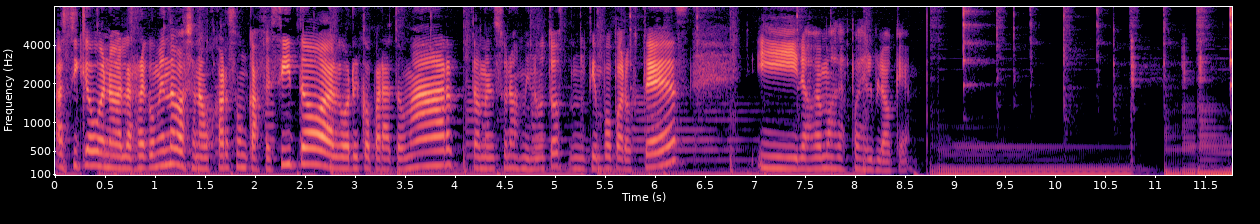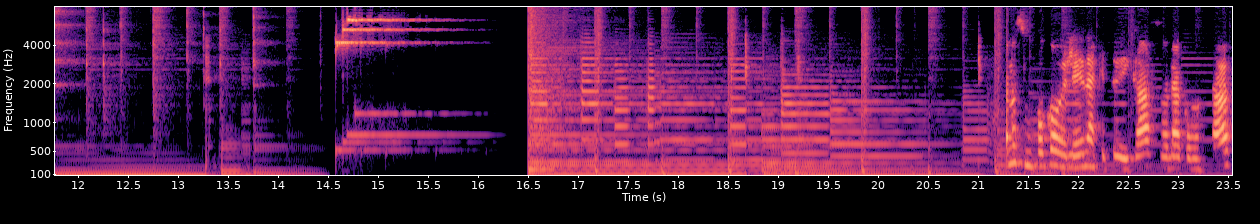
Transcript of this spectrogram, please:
Así que bueno, les recomiendo vayan a buscarse un cafecito, algo rico para tomar, tómense unos minutos, un tiempo para ustedes y nos vemos después del bloque. Cuéntanos un poco, Belén, a qué te dedicas, hola, ¿cómo estás?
